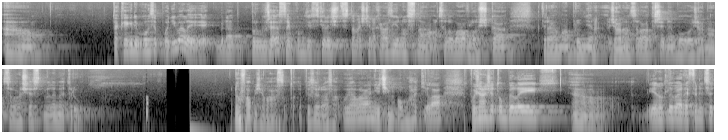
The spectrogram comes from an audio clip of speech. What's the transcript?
a také kdybychom se podívali na průřez, tak bychom zjistili, že se tam ještě nachází nosná ocelová vložka, která má průměr žádná celá 3 nebo žádná celá 6 mm. Doufám, že vás tato epizoda zaujala, něčím obohatila. Možná, že to byly uh, jednotlivé definice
